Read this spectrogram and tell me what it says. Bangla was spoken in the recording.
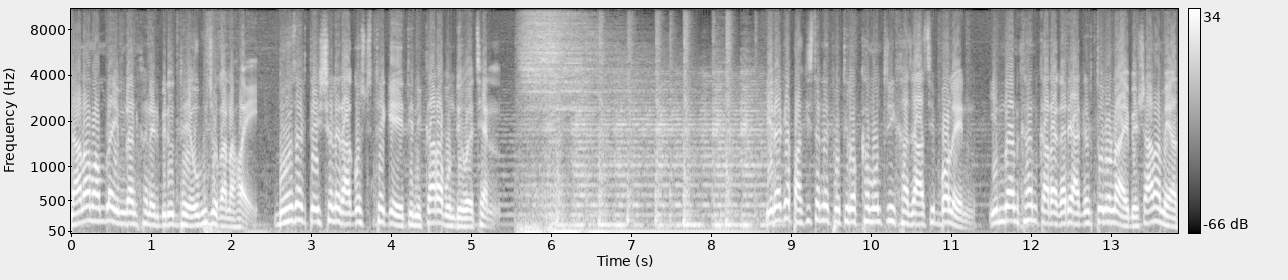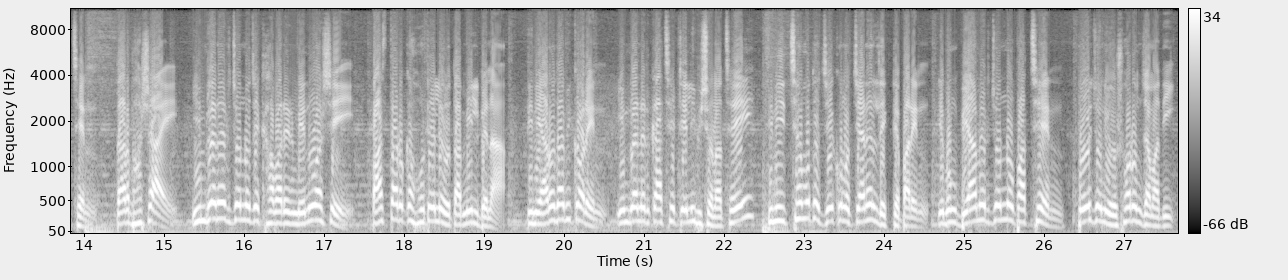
নানা মামলা ইমরান খানের বিরুদ্ধে অভিযোগ আনা হয়। দু হাজার তেইশ সালের আগস্ট থেকে তিনি কারাবন্দী রয়েছেন এর আগে পাকিস্তানের প্রতিরক্ষা মন্ত্রী খাজা আসিফ বলেন, ইমরান খান কারাগারে আগের তুলনায় বেশ আরামে আছেন। তার ভাষায়, ইমরানের জন্য যে খাবারের মেনু আসে, পাঁচ তারকা হোটেলেও তা মিলবে না। তিনি আরও দাবি করেন, ইমরানের কাছে টেলিভিশন আছে, তিনি ইচ্ছামতো যে কোনো চ্যানেল দেখতে পারেন এবং ব্যায়ামের জন্য পাচ্ছেন প্রয়োজনীয় সরঞ্জামাদি।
